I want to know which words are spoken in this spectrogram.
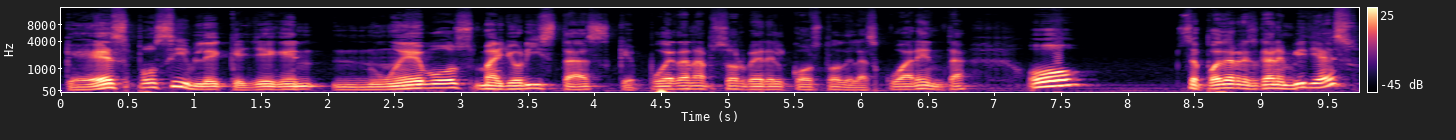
Que es posible que lleguen nuevos mayoristas que puedan absorber el costo de las 40 o se puede arriesgar envidia eso.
